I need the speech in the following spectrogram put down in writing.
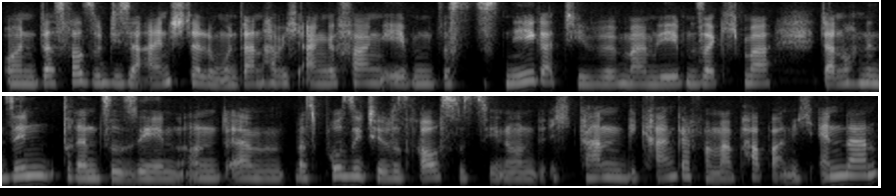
Und das war so diese Einstellung. Und dann habe ich angefangen, eben das, das, Negative in meinem Leben, sag ich mal, da noch einen Sinn drin zu sehen und ähm, was Positives rauszuziehen. Und ich kann die Krankheit von meinem Papa nicht ändern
